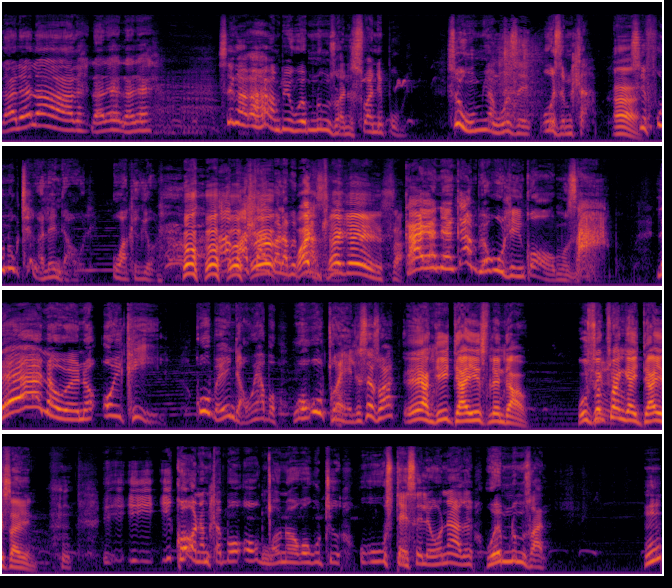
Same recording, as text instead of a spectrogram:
lalela ke lalela lalela. Singakahambi kwemnumzwane Swanepuli singumnyango weze wezemhlaba. Ah. sifuna ukuthenga le ndawo le owakhe kuyona. Abahlali balapha eplazini. Wathekesa. kaya nenkambi yokudla inkomo zabo. Lena wena oyikhile kube indawo yabo ngokugcwele sezwana Eh angiyidayisi le ndawo. Uzwe kuthiwa ngiyayidayisa yini? Ikhona mhlawumbe okungcono ukuthi usidayisele yona ke wemnumzane hm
